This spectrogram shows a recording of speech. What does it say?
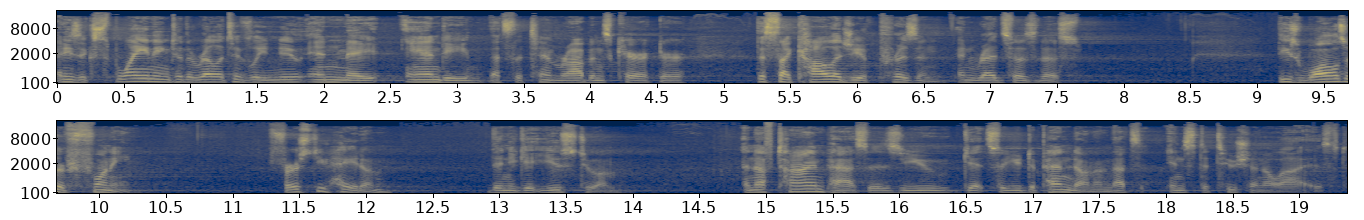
and he's explaining to the relatively new inmate, Andy, that's the Tim Robbins character, the psychology of prison. And Red says this These walls are funny. First, you hate them, then you get used to them. Enough time passes, you get so you depend on them. That's institutionalized.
